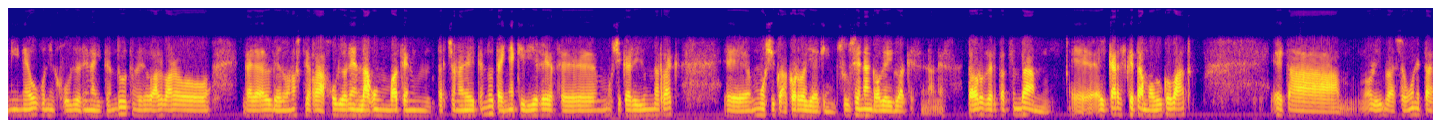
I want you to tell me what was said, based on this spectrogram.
ni neu, ni Julioren egiten dut, edo Álvaro Garalde Donostiarra Julioren lagun baten pertsona egiten dut, eta Iñaki Direz e, musikari dundarrak, e, musiko akordoiekin, zuzenan gaude hiruak ezenan ez. Eta hor gertatzen da, e, elkarrezketa moduko bat, eta hori ba segun eta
